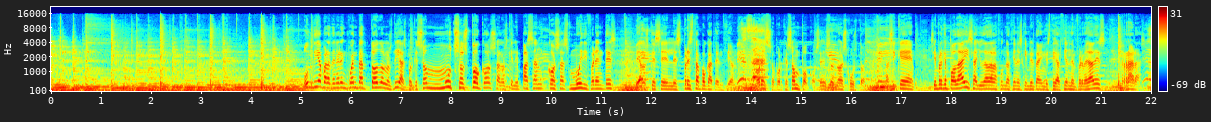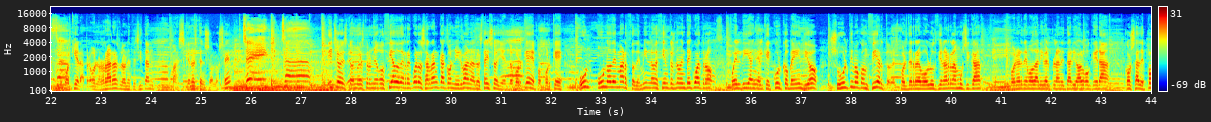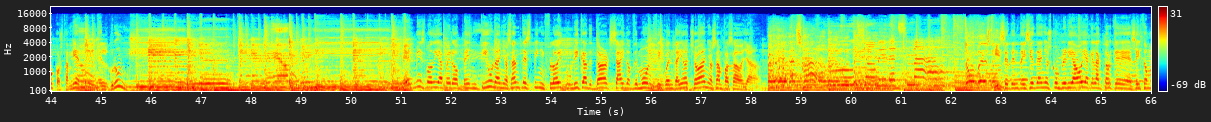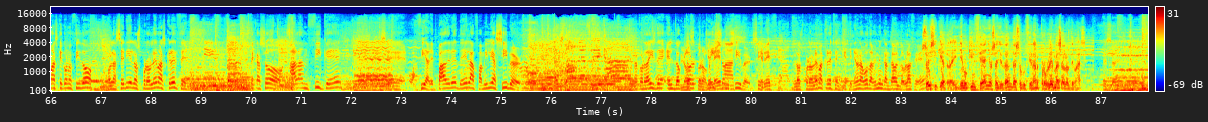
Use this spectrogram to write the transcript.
Un día para tener en cuenta todos los días, porque son muchos pocos a los que le pasan cosas muy diferentes y a los que se les presta poca atención. Por eso, porque son pocos, ¿eh? eso no es justo. Así que siempre que podáis, ayudad a las fundaciones que inviertan en investigación de enfermedades raras, cualquiera, pero bueno, raras lo necesitan más, que no estén solos, ¿eh? Dicho esto, nuestro negociado de recuerdos arranca con Nirvana, lo estáis oyendo. ¿Por qué? Pues porque un 1 de marzo de 1994 fue el día en el que Kurt Cobain dio su último concierto después de revolucionar la música y poner de moda a nivel planetario algo que era cosa de pocos también, el grunge. Mismo día, pero 21 años antes, Pink Floyd publica The Dark Side of the Moon. 58 años han pasado ya. Y 77 años cumpliría hoy aquel actor que se hizo más que conocido con la serie Los problemas crecen. En este caso, Alan Thicke, que se- o hacía de padre de la familia Siever. ¿Os acordáis de el doctor Los Jason problemas Siever? Sí. crecen. Los problemas crecen, que tenía una voz, a mí me encantaba el doblaje, ¿eh? Soy psiquiatra y llevo 15 años ayudando a solucionar problemas a los demás. Eso es.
